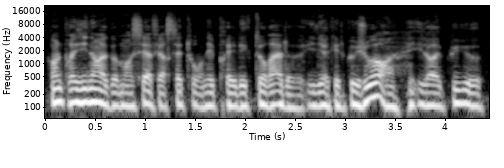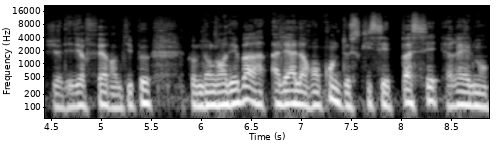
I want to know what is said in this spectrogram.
Quand le président a commencé à faire sa tournée préélectorale euh, il y a quelques jours, il aurait pu, euh, j'allais dire, faire un petit peu comme dans le grand débat, aller à la rencontre de ce qui s'est passé réellement.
